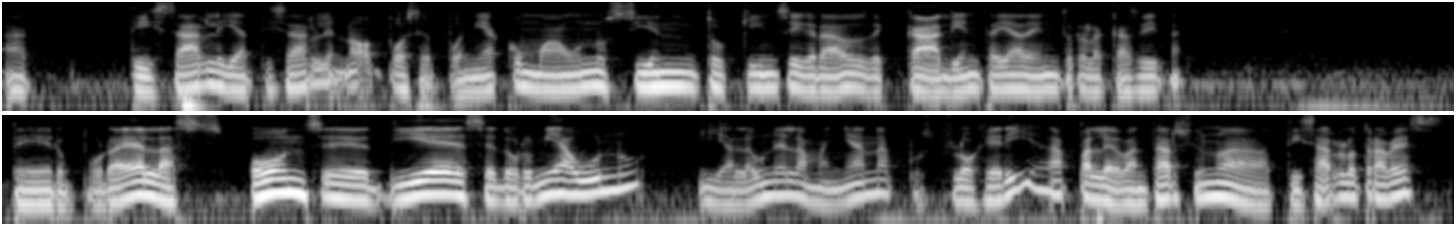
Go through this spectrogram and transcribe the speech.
a atizarle y atizarle. No, pues se ponía como a unos 115 grados de caliente allá dentro de la casita. Pero por ahí a las 11, 10 se dormía uno y a la 1 de la mañana, pues flojería para levantarse uno a atizarlo otra vez.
